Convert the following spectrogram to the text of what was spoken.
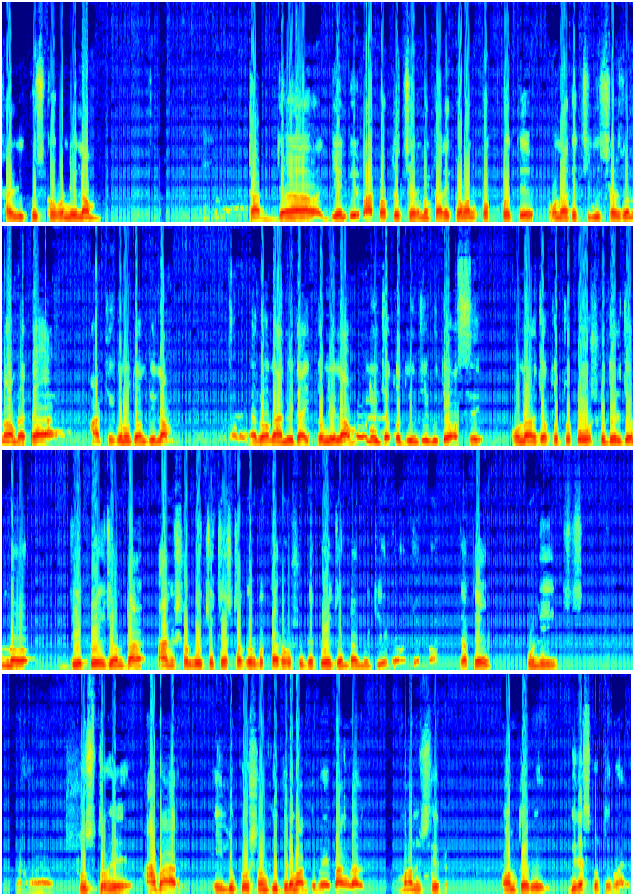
শারীরিক খোঁজ খবর নিলাম। তার বিএনপির ভারপ্রাপ্ত চেয়ারম্যান তারেক রহমান পক্ষ হতে ওনাকে চিকিৎসার জন্য আমরা একটা আর্থিক অনুদান দিলাম এবং আমি দায়িত্ব নিলাম, উনি যতদিন জীবিত আছে, ওনার যতটুকু ওষুধের জন্য যে প্রয়োজনটা, আমি সর্বোচ্চ চেষ্টা করব তার ওষুধের প্রয়োজনটা মিটিয়ে দেওয়ার জন্য, যাতে উনি সুস্থ হয়ে আবার এই লোকসংগীতের মাধ্যমে বাংলার মানুষের অন্তরে বিরাজ করতে পারে।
